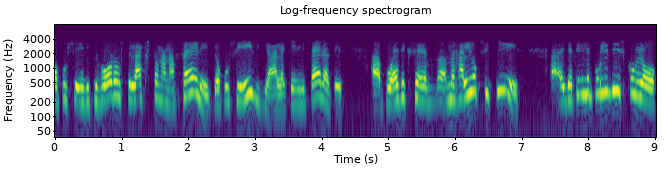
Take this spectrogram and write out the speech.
όπως η δικηγόρος τουλάχιστον αναφέρει και όπως η ίδια αλλά και η μητέρα της που έδειξε ε, μεγαλείο ψυχής γιατί είναι πολύ δύσκολο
